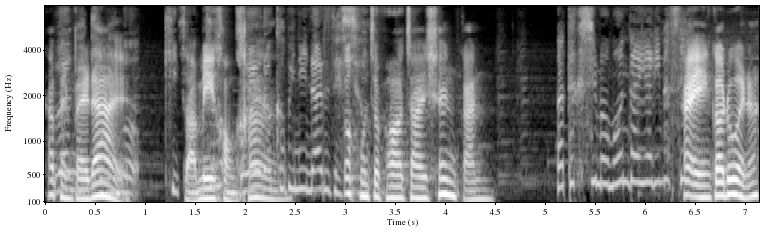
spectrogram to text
ถ้าเป็นไปได้ สามีของข้าก็คงจะพอใจเช่นกันข้าเองก็ด้วยนะ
